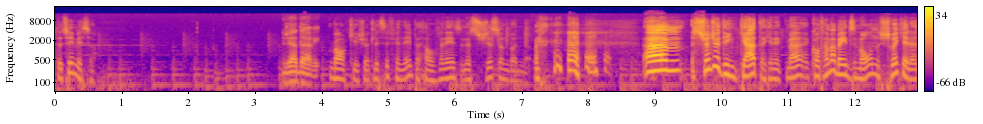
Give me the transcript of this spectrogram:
t'as-tu aimé ça? J'ai adoré. Bon, ok, je vais te laisser finir parce qu'on va finir le sujet sur une bonne note. Euh, Stranger Things 4, honnêtement, contrairement à bien du monde, je trouvais que le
